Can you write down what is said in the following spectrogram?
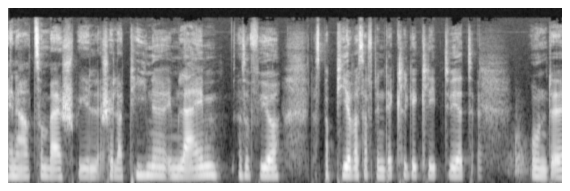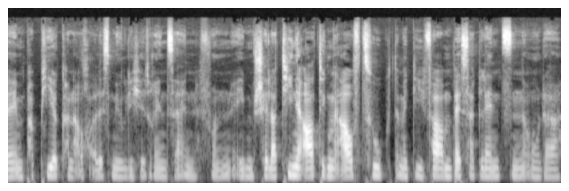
Genau, zum Beispiel Gelatine im Leim, also für das Papier, was auf den Deckel geklebt wird. Und äh, im Papier kann auch alles Mögliche drin sein, von eben gelatineartigem Aufzug, damit die Farben besser glänzen oder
